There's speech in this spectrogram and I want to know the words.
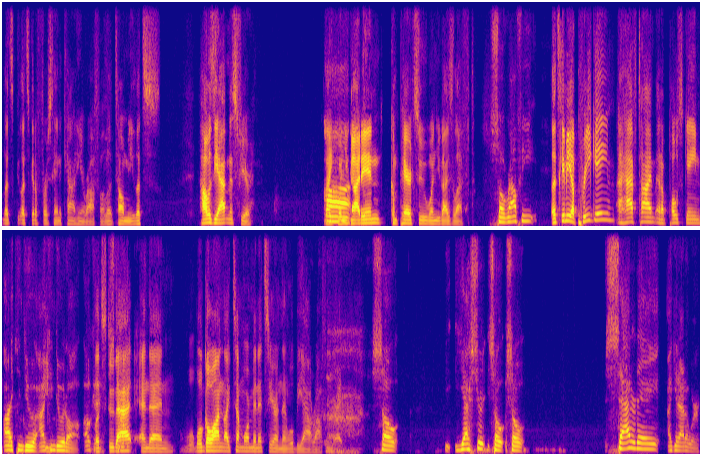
let's let's get a first hand account here, Rafa. Let tell me, let's how was the atmosphere? Like when Uh, you got in compared to when you guys left. So Ralphie, Let's give me a pregame, a halftime, and a postgame. I can do I can do it all. Okay. Let's do so- that, and then we'll, we'll go on like ten more minutes here, and then we'll be out, Ralphie. All right. So yesterday, so so Saturday, I get out of work.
